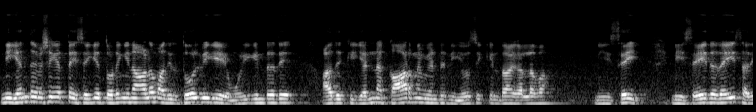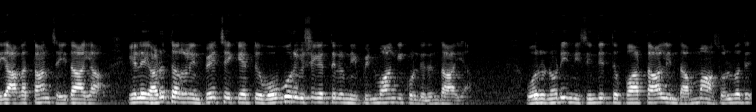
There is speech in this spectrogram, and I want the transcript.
நீ எந்த விஷயத்தை செய்ய தொடங்கினாலும் அதில் தோல்வியே முடிகின்றதே அதுக்கு என்ன காரணம் என்று நீ யோசிக்கின்றாய் அல்லவா? நீ செய். நீ செய்ததை சரியாகத்தான் செய்தாயா. இல்லை அடுத்தவர்களின் பேச்சை கேட்டு ஒவ்வொரு விஷயத்திலும் நீ பின்வாங்கி கொண்டிருந்தாயா. ஒரு நொடி நீ சிந்தித்து பார்த்தால் இந்த அம்மா சொல்வது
